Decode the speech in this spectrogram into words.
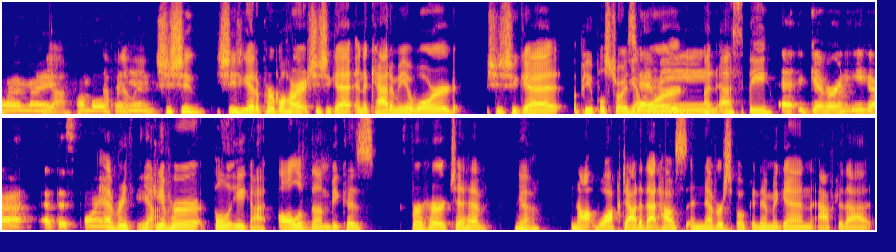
Uh, in my Yeah, humble definitely. opinion. She should she should get a Purple Heart. She should get an Academy Award. She should get a People's Choice Yeah. Award. Emmy, An SB, eh, give her an EGOT at this point. Every Yeah. give her full EGOT. all of them because for her to have Yeah. not walked out of that house and never spoken to him again after that,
